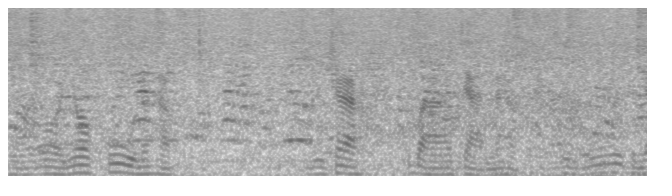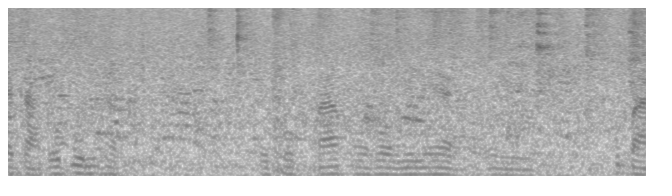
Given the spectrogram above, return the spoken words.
อ๋อย่อคู่นะครับดูชาครูบาอาจารย์นะครับโอ้บรรยากาศอบอุ่นครับ ไปพบป้าพอพอนี่แน่เออครูบา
